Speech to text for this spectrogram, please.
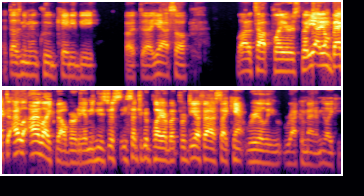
it doesn't even include KDB. But uh, yeah, so a lot of top players. But yeah, you know, back to I, I like Valverde. I mean, he's just he's such a good player. But for DFS, I can't really recommend him. Like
